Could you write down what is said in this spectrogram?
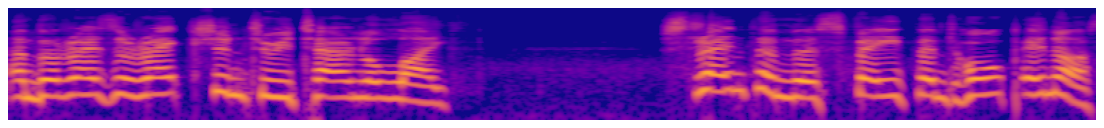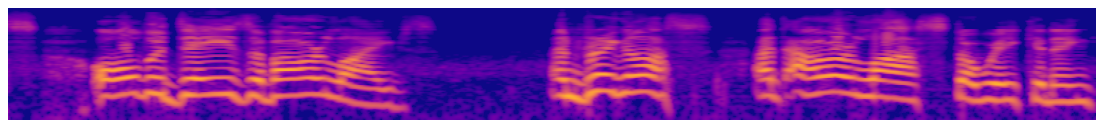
and the resurrection to eternal life. Strengthen this faith and hope in us all the days of our lives, and bring us at our last awakening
